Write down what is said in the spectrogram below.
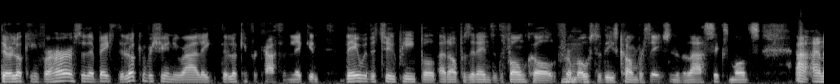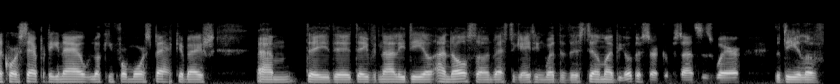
they're looking for her. So they're basically looking for Ní Raghallaigh. They're looking for Catherine Licken. They were the two people at opposite ends of the phone call for mm. most of these conversations in the last six months. Uh, and of course, separately now looking for more spec about um, the the David Nally deal, and also investigating whether there still might be other circumstances where the deal of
